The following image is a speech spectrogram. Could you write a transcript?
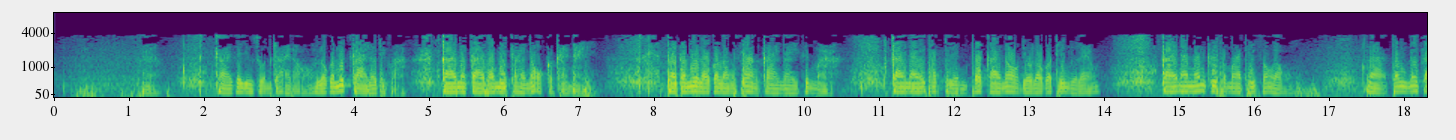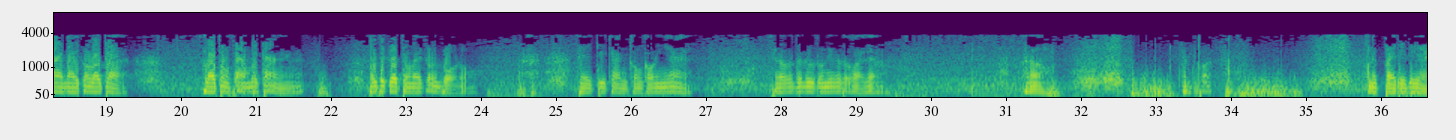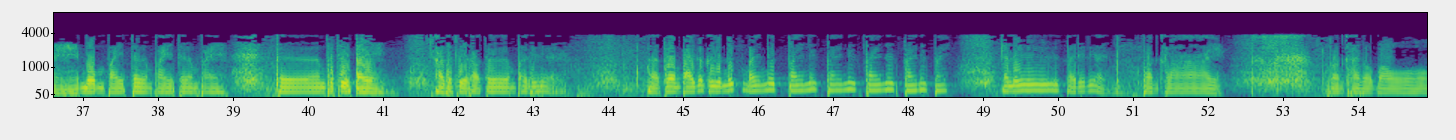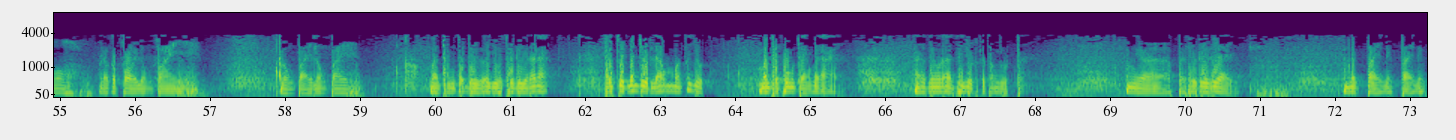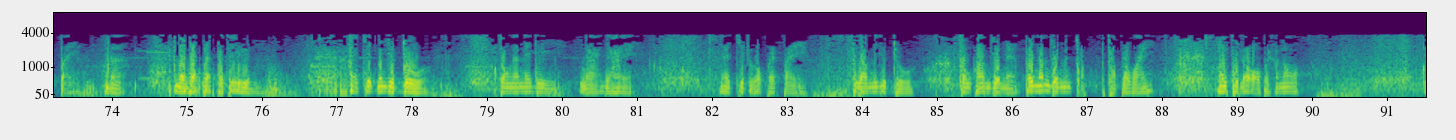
กายก็อยู่ส่วนกายเรา เราก็นึกกายเราดีกว่ากายมากายเรามีกายนอกกับกายในแต่ตอนนี้เรากำลังสร้างกายในขึ้นมากายในชัดเจนเพราะกายนอกเดี๋ยวเราก็ทิ้งอยู่แล้วกายนั้นนั้นคือสมาธิของเรานะต้องในกายในของเราจะ เราต้องสร้างไม่สร้างเราจะเกิดตรงไหนก็ไม่บอกหรอกในที่การของเของง่ายเราก็จะดูตรงนี้ก็สบายแล้วอ้าวมันปอดนึกไปเรื่อยๆบ่มไปเติมไป เติมไป เติมสติไปเอาสติเราเติมไปเรื่อยๆเติมไปก็คือนึกไปนึกไปนึกไปนึกไปนึกไปนึกไป ระลึกไปเรื่อยๆผ่อนคลายผ่อนคลายเบาๆแล้วก็ปล่อยลงไป ลงไปลงไป มันถึงสะดือก็อยู่สะดือแล้วนะ่ะพอจิตมันหยุดแล้วมันก็หยุด มันจะปรุงแต่งไม่ได้ถึงเวลาจะหยุดก็ต้องหยุดไปเนี่ยไปเรื่อยๆนึกไปนึกไปนึกไปนะเราบอกแบบไปที่อื่นให้จิตมันหยุดอยู่ รงนั้นให้ดีนะอย่าให้จิตบอกแวกไปพยายามไม่หยุดอยู่ตรงความเย็นเนี่ยเพราะน้ำเย็นมันจับจับเราไว้ไม่จิตเราออกไปข้างนอก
